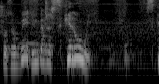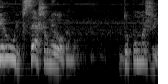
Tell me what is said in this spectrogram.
щось робити, він каже, скеруй. Скеруй все, що ми робимо. Допоможи.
